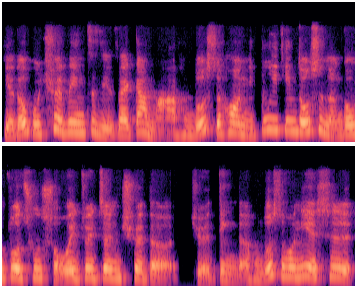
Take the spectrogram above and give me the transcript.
也都不确定自己在干嘛。很多时候，你不一定都是能够做出所谓最正确的决定的。很多时候，你也是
